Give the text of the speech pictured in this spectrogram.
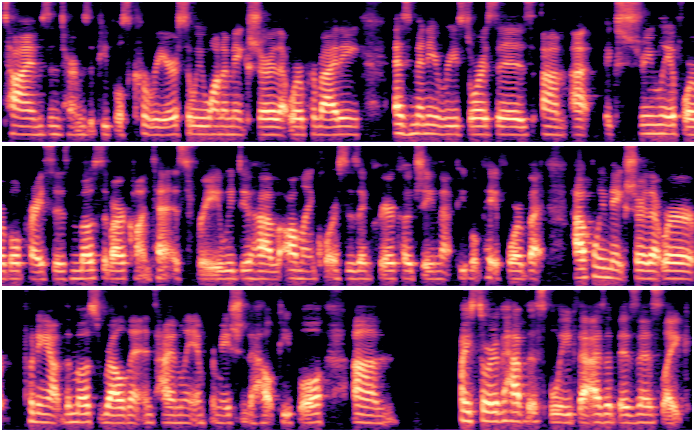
times in terms of people's careers. So we want to make sure that we're providing as many resources um, at extremely affordable prices. Most of our content is free. We do have online courses and career coaching that people pay for, but how can we make sure that we're putting out the most relevant and timely information to help people? Um, I sort of have this belief that as a business, like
